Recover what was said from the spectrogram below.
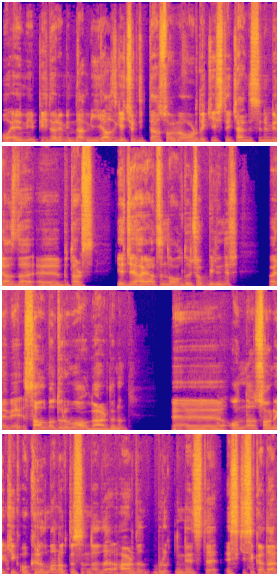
O MVP döneminden bir yaz geçirdikten sonra oradaki işte kendisinin biraz da eee, bu tarz gece hayatının olduğu çok bilinir. Böyle bir salma durumu oldu Harden'ın. Eee, ondan sonraki o kırılma noktasında da Harden Brooklyn Nets'te eskisi kadar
